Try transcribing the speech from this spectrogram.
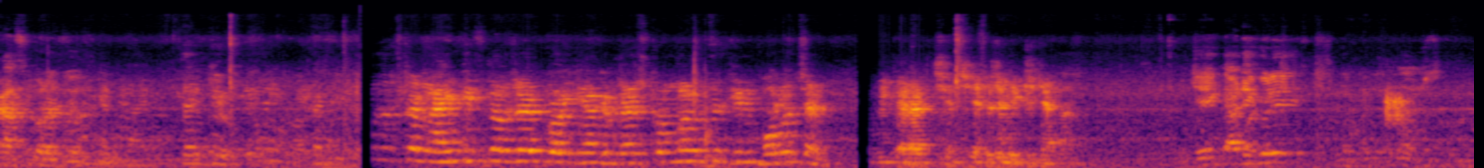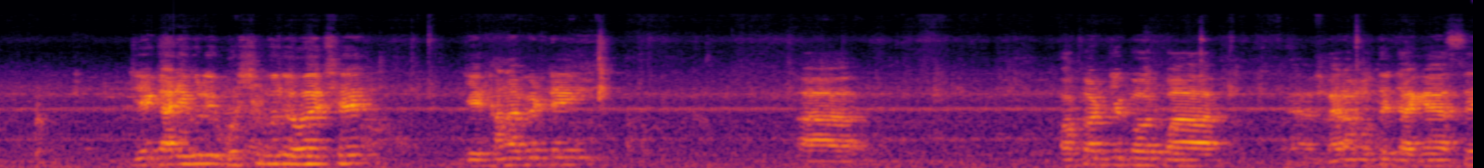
কাজ করার জন্য। থ্যাংক ইউ নাইনটি যিনি বলেছেন। ভূমিকা রাখছেন সেটা যদি একটু জানান। যে গাড়িগুলি যে গাড়িগুলি ভস্মীভূত হয়েছে, যে থানা বিল্ডিং অকার্যকর বা মেরামতের জায়গায় আছে,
